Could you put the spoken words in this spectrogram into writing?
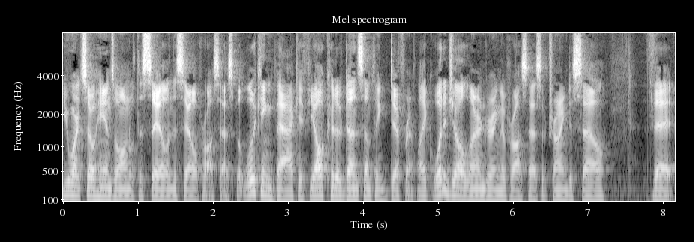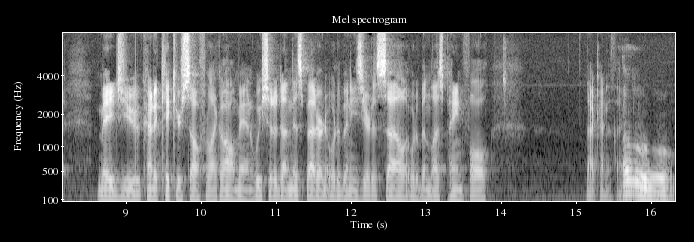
you weren't so hands on with the sale and the sale process. But looking back, if y'all could have done something different, like what did y'all learn during the process of trying to sell that made you kind of kick yourself for like, oh man, we should have done this better and it would have been easier to sell. It would have been less painful. That kind of thing. Oh.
